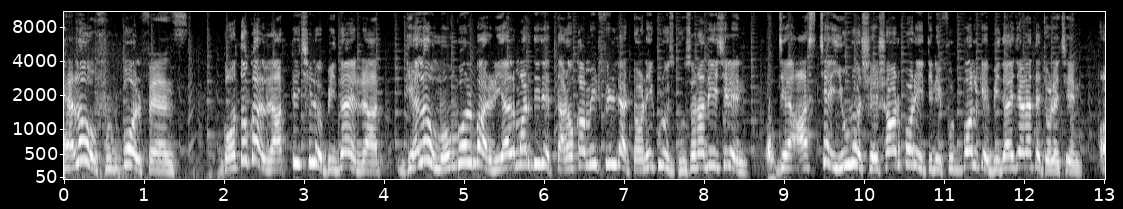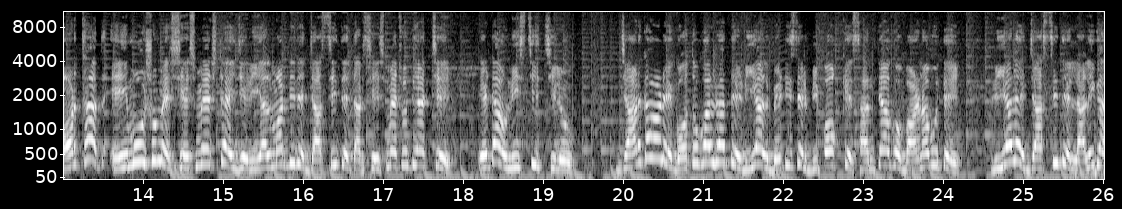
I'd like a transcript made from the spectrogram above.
হ্যালো ফুটবল ফ্যান্স গতকাল রাত্রি ছিল বিদায়ের রাত। গেল মঙ্গলবার রিয়াল মাদ্রিদের তারকা মিডফিল্ডার টনি ক্রুজ ঘোষণা দিয়েছিলেন যে আসছে ইউরো শেষ হওয়ার পরেই তিনি ফুটবলকে বিদায় জানাতে চলেছেন। অর্থাৎ এই মৌসুমের শেষ ম্যাচটাই যে রিয়াল মাদ্রিদের জার্সিতে তার শেষ ম্যাচ হতে যাচ্ছে, এটাও নিশ্চিত ছিল। যার কারণে গতকাল রাতে রিয়াল বেটিসের বিপক্ষে সান্তিয়াগো বার্নাবুতে রিয়ালের জার্সিতে লালিগা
